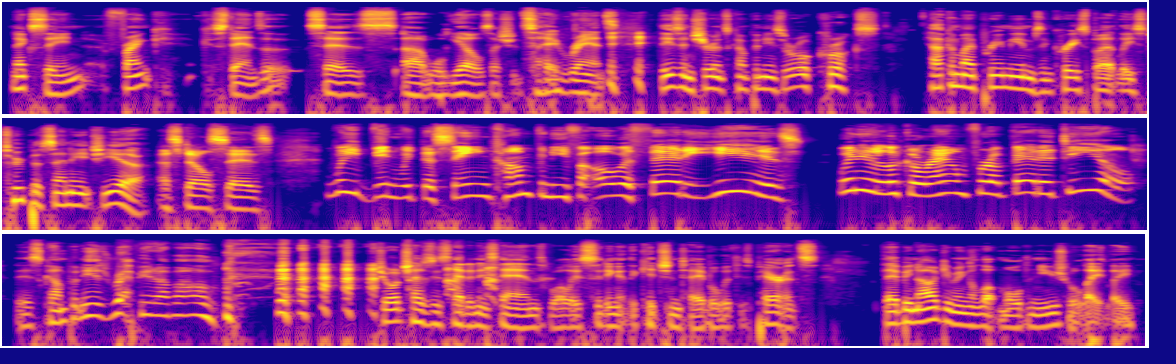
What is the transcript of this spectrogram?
Next scene, Frank Costanza says, uh, well, yells, I should say, rants, These insurance companies are all crooks. How can my premiums increase by at least 2% each year? Estelle says, We've been with the same company for over 30 years. We need to look around for a better deal. This company is reputable. George has his head in his hands while he's sitting at the kitchen table with his parents. They've been arguing a lot more than usual lately.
